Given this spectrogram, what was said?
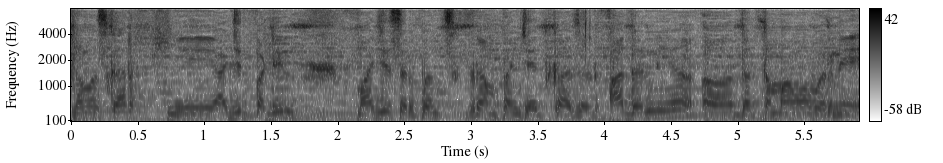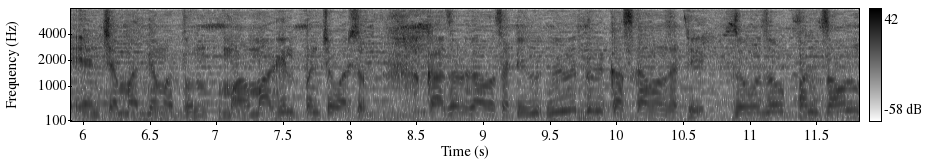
नमस्कार मी अजित पाटील माजी सरपंच ग्रामपंचायत काजड. आदरणीय दत्तमामा भरणे यांच्या माध्यमातून मा- मागील पंचवर्षात काजड गावासाठी वि- विविध विकास कामांसाठी जवळजवळ पंचावन्न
